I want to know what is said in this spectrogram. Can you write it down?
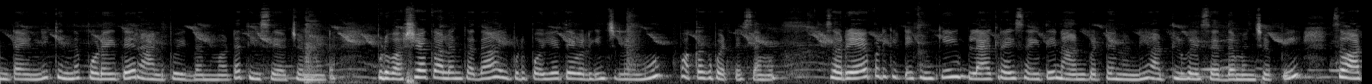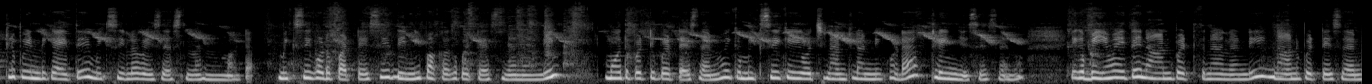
ఉంటాయండి. కింద పొడి అయితే రాలిపోయిద్ది అనమాట తీసేయచ్చు అనమాట ఇప్పుడు వర్షాకాలం కదా ఇప్పుడు పొయ్యి అయితే వెలిగించలేము పక్కకు పెట్టేసాము సో రేపటికి టిఫిన్కి బ్లాక్ రైస్ అయితే నానబెట్టానండి. అట్లు వేసేద్దామని చెప్పి. సో అట్లు పిండికి అయితే మిక్సీలో వేసేస్తున్నాను అనమాట మిక్సీ కూడా పట్టేసి దీన్ని పక్కకు పెట్టేస్తున్నానండి. మూత పెట్టి పెట్టేశాను. ఇక మిక్సీకి వచ్చిన అంట్లన్నీ కూడా క్లీన్ చేసేసాను. ఇక బియ్యం అయితే నానబెడుతున్నానండి నానబెట్టేశాను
